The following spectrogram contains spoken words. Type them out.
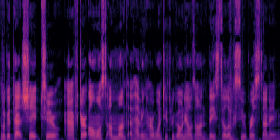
Look at that shape too. After almost a month of having her one, two, three go nails on, they still look super stunning.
